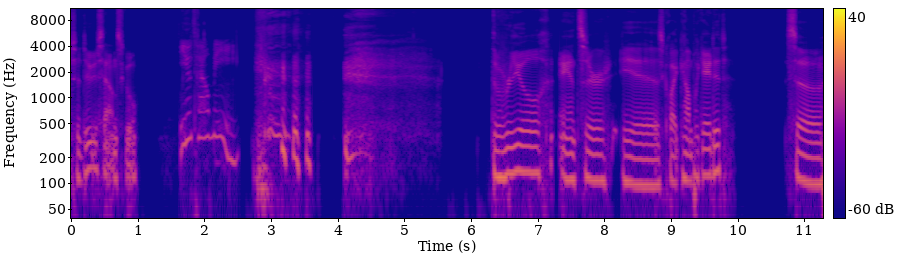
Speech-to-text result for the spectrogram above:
to do sound school You tell me. the real answer is quite complicated. So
